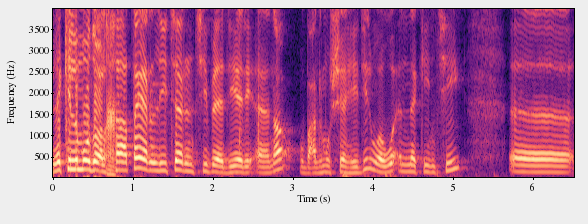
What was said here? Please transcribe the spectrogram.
لكن الموضوع الخطير اللي تال الانتباه ديالي أنا وبعض المشاهدين وهو أنك أنت آه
